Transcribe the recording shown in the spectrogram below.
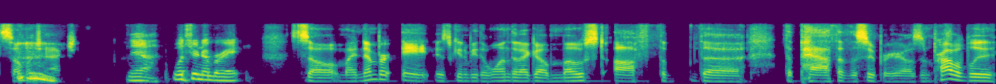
So much action. Yeah. What's your number eight? So my number eight is going to be the one that I go most off the the the path of the superheroes, and probably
